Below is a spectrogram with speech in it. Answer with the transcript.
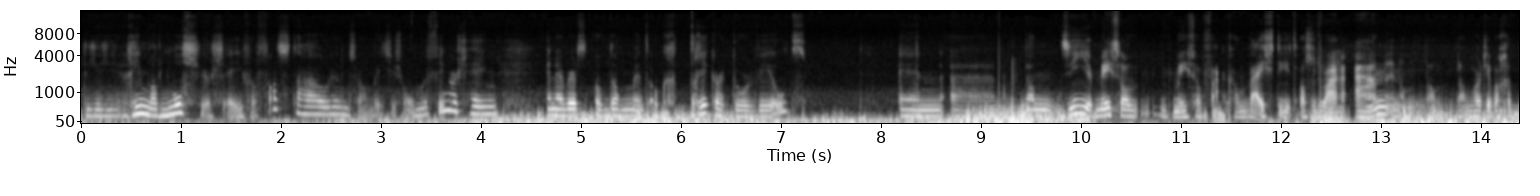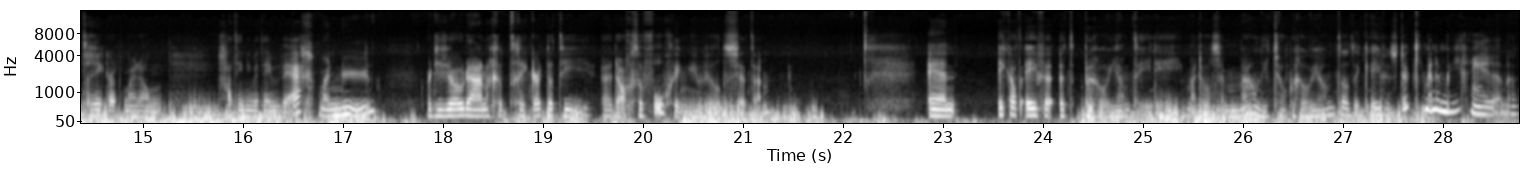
die riem wat losjes even vast te houden. Zo een beetje zo om mijn vingers heen. En hij werd op dat moment ook getriggerd door wild. En uh, dan zie je meestal, meestal vaak, dan wijst hij het als het ware aan. En dan, dan, dan wordt hij wel getriggerd, maar dan gaat hij niet meteen weg. Maar nu wordt hij zodanig getriggerd dat hij uh, de achtervolging in wilde zetten. En ik had even het briljante idee, maar het was helemaal niet zo briljant dat ik even een stukje met hem mee ging rennen.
